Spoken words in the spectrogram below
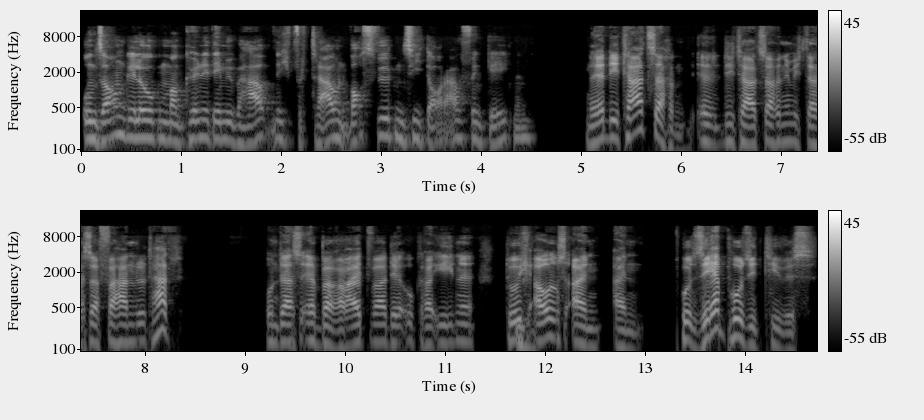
uns angelogen, man könne dem überhaupt nicht vertrauen. Was würden Sie darauf entgegnen? Naja, die Tatsachen, äh, die Tatsache nämlich, dass er verhandelt hat und dass er bereit war, der Ukraine durchaus ein, ein sehr positives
